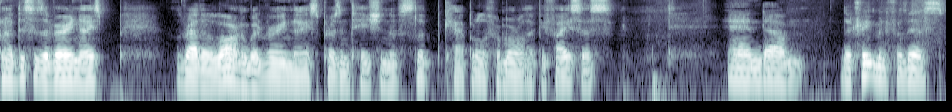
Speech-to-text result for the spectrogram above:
Uh, this is a very nice, rather long, but very nice presentation of slip capital femoral epiphysis. And um, the treatment for this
